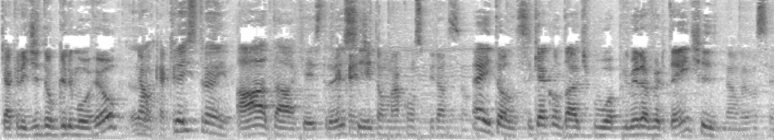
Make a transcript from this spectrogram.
Que acreditam que ele morreu? Não, que Que é estranho. Ah, tá, que é estranho sim. acreditam na conspiração. É, então, você quer contar, tipo, a primeira vertente? Não, é você.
